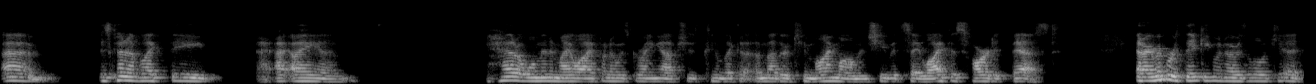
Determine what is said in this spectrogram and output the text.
um, it's kind of like the I, I um, had a woman in my life when I was growing up. She was kind of like a, a, mother to my mom, and she would say, "Life is hard at best." And I remember thinking when I was a little kid,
